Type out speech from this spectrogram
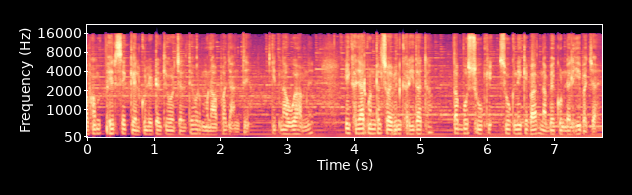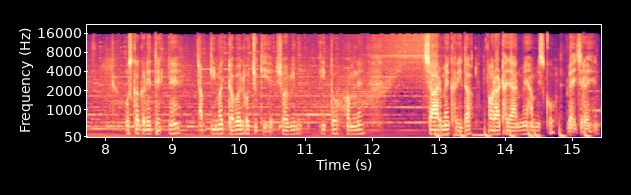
अब हम फिर से कैलकुलेटर की ओर चलते हैं और मुनाफा जानते हैं। कितना हुआ हमने? एक हज़ार कुंटल सोयाबीन खरीदा था। तब वो सूखे, सूखने के बाद नब्बे कुंटल ही बचा है। उसका गणित देखते हैं। अब कीमत डबल हो चुकी है। सोयाबीन की तो हमने चार में ख़रीदा और आठ हज़ार में हम इसको बेच रहे हैं।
